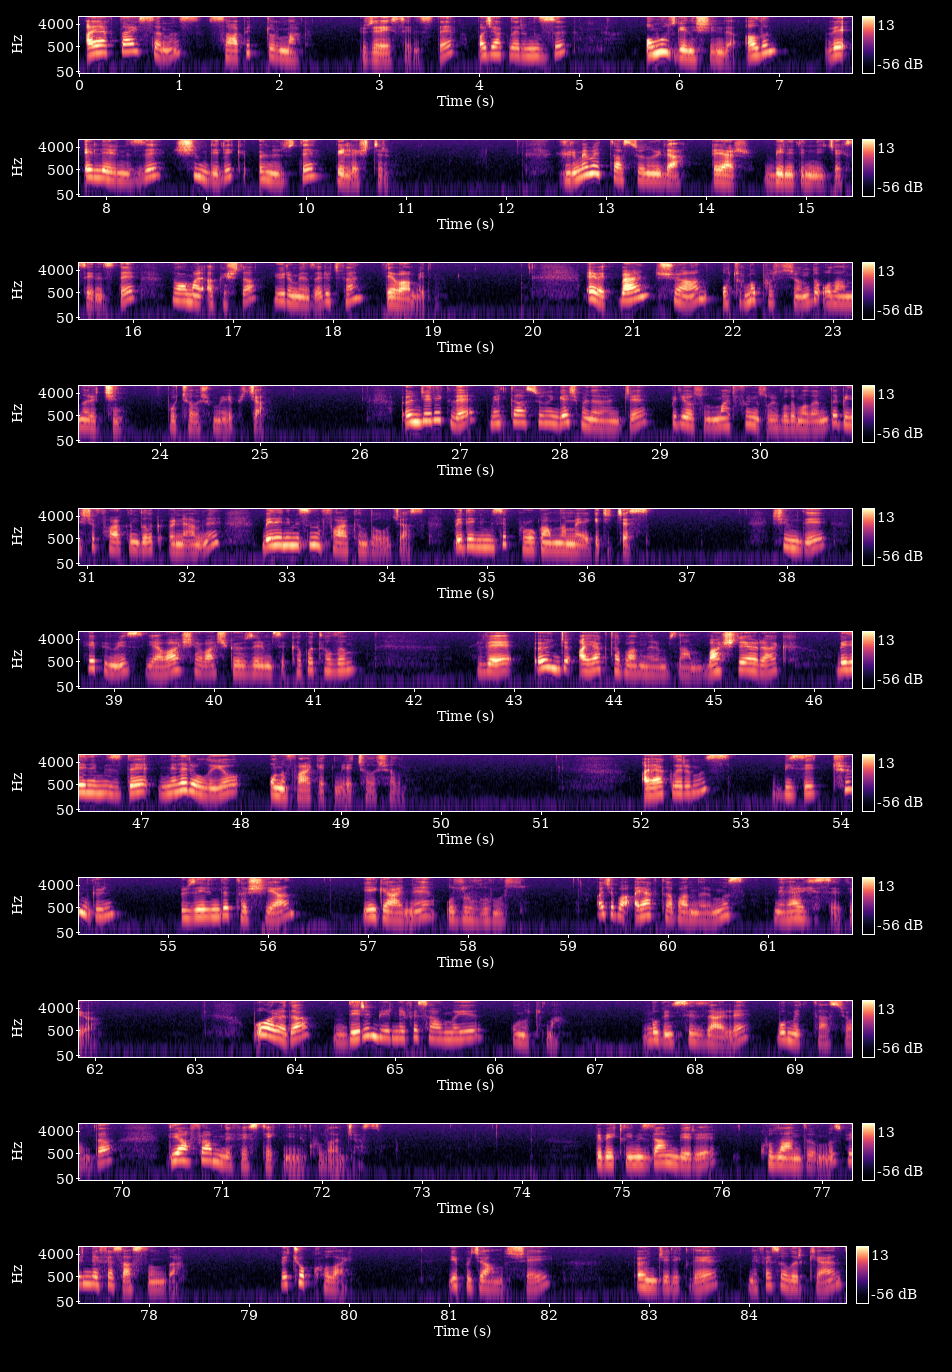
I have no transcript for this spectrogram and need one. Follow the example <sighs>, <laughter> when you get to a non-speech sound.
Ayaktaysanız sabit durmak üzereyseniz de bacaklarınızı omuz genişliğinde alın ve ellerinizi şimdilik önünüzde birleştirin. Yürüme meditasyonuyla eğer beni dinleyecekseniz de normal akışta yürümenize lütfen devam edin. Evet ben şu an oturma pozisyonunda olanlar için bu çalışmayı yapacağım. Öncelikle meditasyonun geçmeden önce biliyorsunuz mindfulness uygulamalarında bilinçli farkındalık önemli. Bedenimizin farkında olacağız. Bedenimizi programlamaya geçeceğiz. Şimdi hepimiz yavaş yavaş gözlerimizi kapatalım ve önce ayak tabanlarımızdan başlayarak bedenimizde neler oluyor onu fark etmeye çalışalım. Ayaklarımız bizi tüm gün üzerinde taşıyan yegane uzuvumuz. Acaba ayak tabanlarımız neler hissediyor? Bu arada derin bir nefes almayı unutma. Bugün sizlerle bu meditasyonda diyafram nefes tekniğini kullanacağız. Bebekliğimizden beri kullandığımız bir nefes aslında ve çok kolay. Yapacağımız şey öncelikle nefes alırken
